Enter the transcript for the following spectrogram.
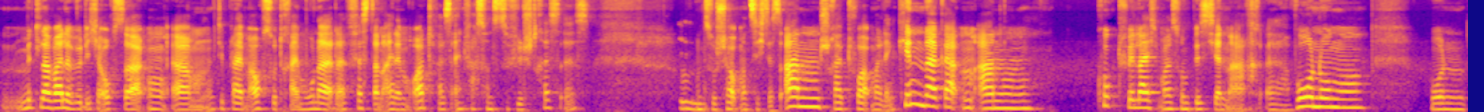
Mittlerweile würde ich auch sagen, ähm, die bleiben auch so drei Monate fest an einem Ort, weil es einfach sonst zu viel Stress ist. Mhm. Und so schaut man sich das an, schreibt vorab mal den Kindergarten an, guckt vielleicht mal so ein bisschen nach äh, Wohnungen und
